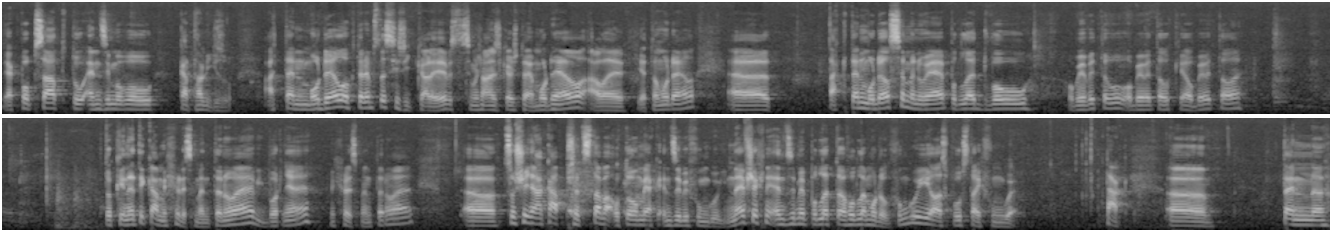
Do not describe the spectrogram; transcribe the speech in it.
jak popsat tu enzymovou katalýzu. A ten model, o kterém jste si říkali, vy jste si možná říkali, že to je model, ale je to model, uh, tak ten model se jmenuje podle dvou objevitelů, objevitelky a objevitele. To kinetika Michalis Mentenové, výborně, Michalis Mentenové, Eh, což je nějaká představa o tom, jak enzymy fungují. Ne všechny enzymy podle tohohle modelu fungují, ale spousta jich funguje. Tak, eh, ten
